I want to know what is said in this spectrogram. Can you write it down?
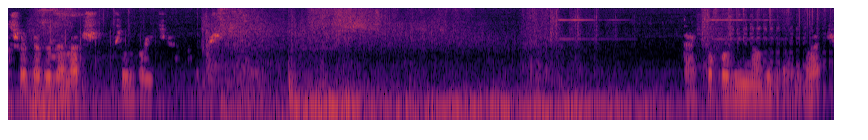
3 razy damage? Przyzwoicie. Tak to powinno wyglądać.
